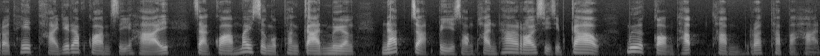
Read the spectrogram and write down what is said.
ประเทศไทยได้รับความเสียหาย จากความไม่สงบทางการเมือง นับจากปี 2549 เมื่อกองทัพทำรัฐประหาร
